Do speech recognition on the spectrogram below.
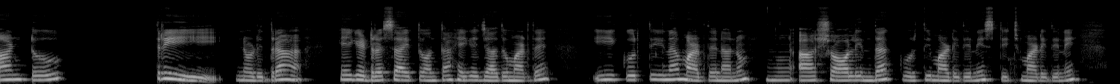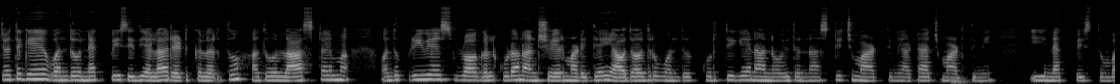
ಒನ್ ಟು ತ್ರೀ ನೋಡಿದ್ರಾ? ಹೇಗೆ ಡ್ರೆಸ್ ಆಯಿತು ಅಂತ ಹೇಗೆ ಜಾದು ಮಾಡಿದೆ? ಈ ಕುರ್ತಿನ ಮಾಡಿದೆ ನಾನು. ಆ ಶಾಲಿಂದ ಕುರ್ತಿ ಮಾಡಿದ್ದೀನಿ, ಸ್ಟಿಚ್ ಮಾಡಿದ್ದೀನಿ. ಜೊತೆಗೆ ಒಂದು ನೆಕ್ ಪೀಸ್ ಇದೆಯಲ್ಲ, ರೆಡ್ ಕಲರ್ದು. ಅದು ಲಾಸ್ಟ್ ಟೈಮ್ ಒಂದು ಪ್ರೀವಿಯಸ್ ವ್ಲಾಗಲ್ಲಿ ಕೂಡ ನಾನು ಶೇರ್ ಮಾಡಿದ್ದೆ. ಯಾವುದಾದ್ರೂ ಒಂದು ಕುರ್ತಿಗೆ ನಾನು ಇದನ್ನು ಸ್ಟಿಚ್ ಮಾಡ್ತೀನಿ, ಅಟ್ಯಾಚ್ ಮಾಡ್ತೀನಿ. ಈ ನೆಕ್ ಪೀಸ್ ತುಂಬ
